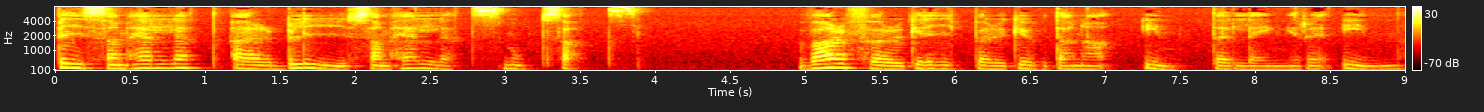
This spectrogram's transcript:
Bisamhället är blysamhällets motsats. Varför griper gudarna inte längre in?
